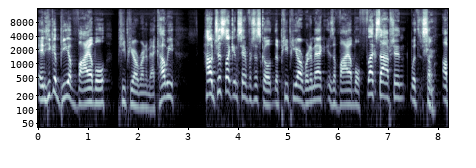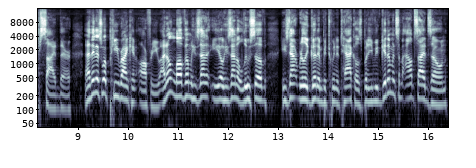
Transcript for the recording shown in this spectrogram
And he could be a viable PPR running back. How we how just like in San Francisco, the PPR running back is a viable flex option with some upside there. And I think that's what Perine can offer you. I don't love him. He's not, you know, he's not elusive. He's not really good in between the tackles. But if you get him in some outside zone,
